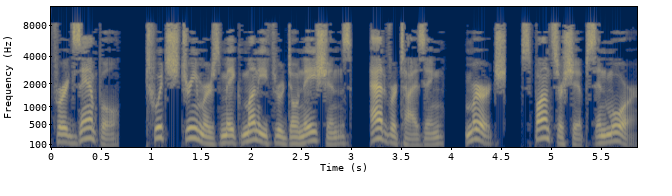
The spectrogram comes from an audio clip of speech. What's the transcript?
For example, Twitch streamers make money through donations, advertising, merch, sponsorships, and more.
